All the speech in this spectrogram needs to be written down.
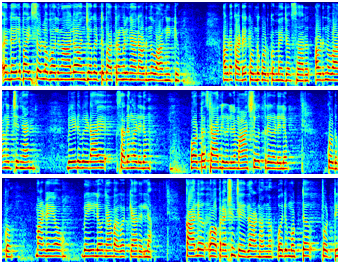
എന്റെ കയ്യിൽ പൈസ ഉള്ള പോലെ നാലോ അഞ്ചോ കെട്ട് പത്രങ്ങൾ ഞാൻ അവിടുന്ന് വാങ്ങിക്കും. അവിടെ കടയിൽ കൊണ്ടു കൊടുക്കും മേജർ സാറ് അവിടുന്ന് വാങ്ങിച്ച് ഞാൻ വീട് വീടായ സ്ഥലങ്ങളിലും ഓട്ടോ സ്റ്റാൻഡുകളിലും ആശുപത്രികളിലും കൊടുക്കും. മഴയോ വെയിലോ ഞാൻ വകവയ്ക്കാറില്ല കാൽ ഓപ്പറേഷൻ ചെയ്താണെന്ന് ഒരു മുട്ട് പൊട്ടി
